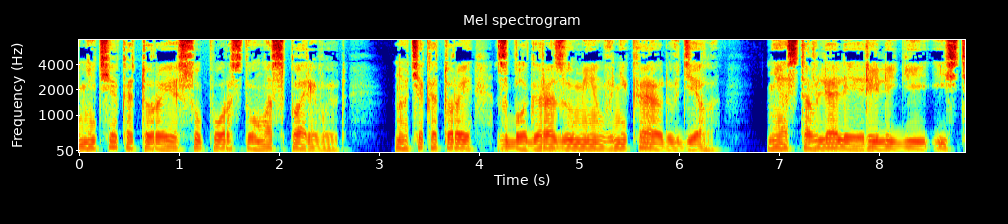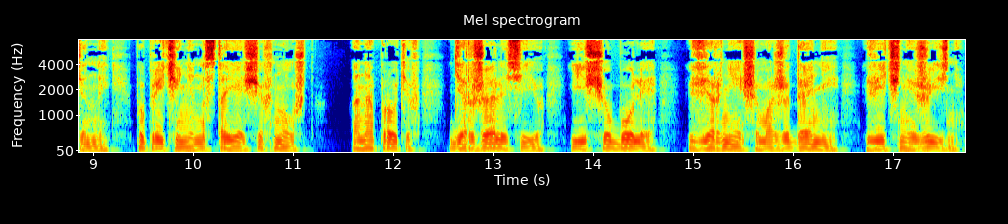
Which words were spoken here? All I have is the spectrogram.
не те, которые с упорством оспаривают, но те, которые с благоразумием вникают в дело, не оставляли религии истинной по причине настоящих нужд, а, напротив, держались ее еще более в вернейшем ожидании вечной жизни.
